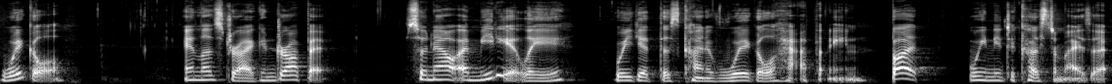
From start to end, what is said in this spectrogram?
wiggle. And let's drag and drop it. So now immediately we get this kind of wiggle happening, but we need to customize it.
